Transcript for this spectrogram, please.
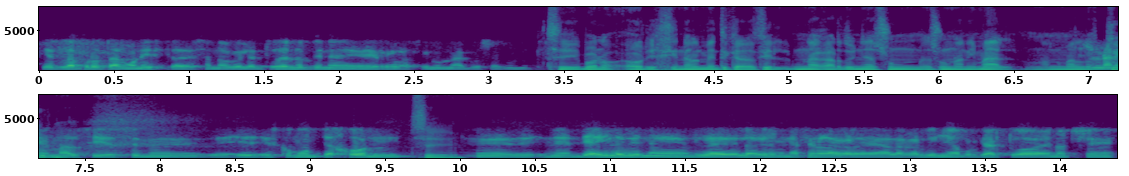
que es la protagonista de esa novela. Entonces no tiene relación una cosa con otra. Sí, bueno, originalmente, quiero decir, una garduña es un, es un animal, un animal Es un animal, sí, es, es, como un tejón. Sí. Eh, de, ahí le viene la, denominación a la, a la, garduña, porque actuaba de noche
